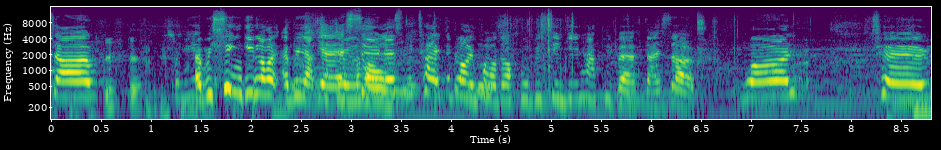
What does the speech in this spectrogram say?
So, Are we singing like, are we actually yeah, doing as the whole? soon as we take the blindfold off, we'll be singing happy birthday. So, one, two,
